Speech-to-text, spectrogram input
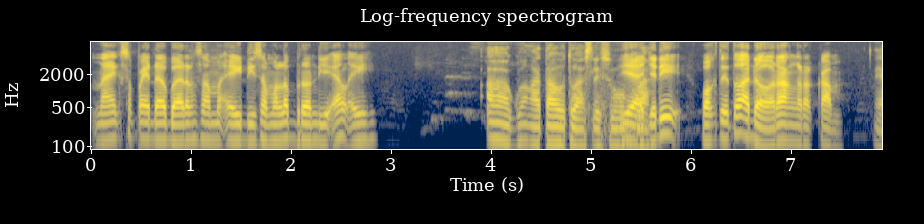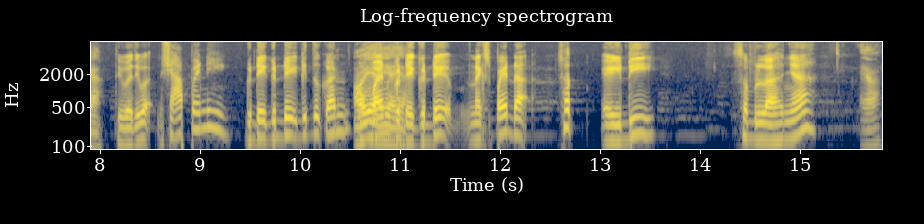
naik sepeda bareng sama AD sama LeBron di LA. Ah, gua nggak tahu tuh asli sumpah. Iya, jadi waktu itu ada orang ngerekam. ya. Tiba-tiba siapa nih? Gede-gede gitu kan. Oh, iya, Pemain iya, iya. gede-gede naik sepeda. Set AD sebelahnya Ya.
